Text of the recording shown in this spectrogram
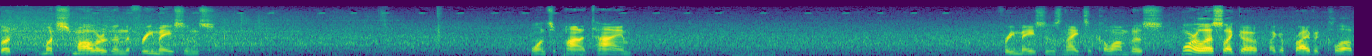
but much smaller than the Freemasons once upon a time. Freemasons, Knights of Columbus, more or less like a like a private club.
